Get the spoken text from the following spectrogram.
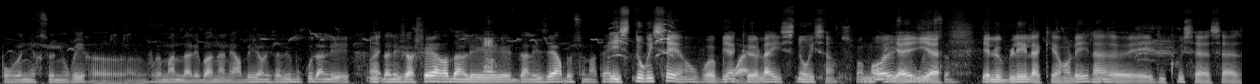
pour venir se nourrir euh, vraiment dans les bananes herbées. On les a vus beaucoup dans les, Ouais. dans les jachères, dans les, dans les herbes ce matin. Et ils se nourrissaient. hein. On voit bien que là, ils se nourrissent. hein. En ce moment, il, y a, il y a- nourrissent. il y a le blé là, qui est en lait. Là, Mm. euh, et du coup, ça, ça-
